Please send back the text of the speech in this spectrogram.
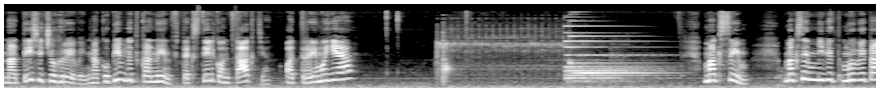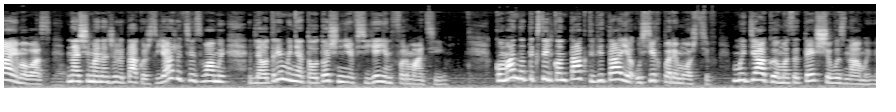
на 1000 гривень на купівлю тканин в Текстиль Контакті отримує Максим, Максим, ми, вітаємо вас. Наші менеджери також зв'яжуться з вами для отримання та уточнення всієї інформації. Команда Текстиль Контакт вітає усіх переможців. Ми дякуємо за те, що ви з нами.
